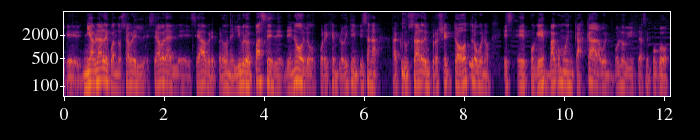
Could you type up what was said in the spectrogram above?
eh, ni hablar de cuando se abre el, se abra el, eh, se abre, perdón, el libro de pases de, de por ejemplo, ¿viste? Y empiezan a, cruzar de un proyecto a otro, bueno, es porque va como en cascada, bueno, vos lo viviste hace poco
